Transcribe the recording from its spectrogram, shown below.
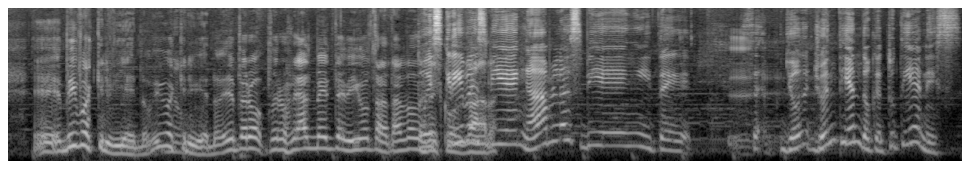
eh, vivo escribiendo, vivo escribiendo, eh, pero, pero realmente vivo tratando de Tú escribes recordar. bien, hablas bien y te... Yo, yo entiendo que tú tienes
